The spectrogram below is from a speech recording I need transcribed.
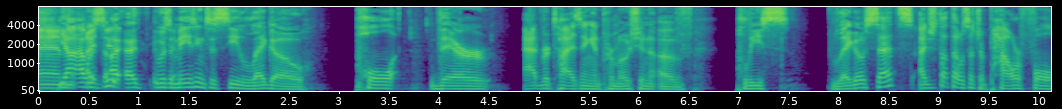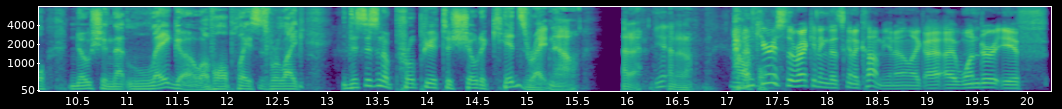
and yeah, I was. do- I I, it was amazing to see Lego pull their advertising and promotion of police Lego sets. I just thought that was such a powerful notion that Lego, of all places, were like, "This isn't appropriate to show to kids right now." I don't, Yeah. I don't know. I'm curious the reckoning that's going to come. You know, like I, I wonder if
